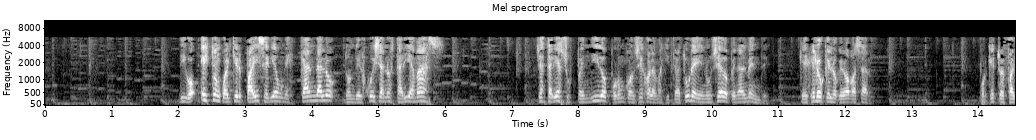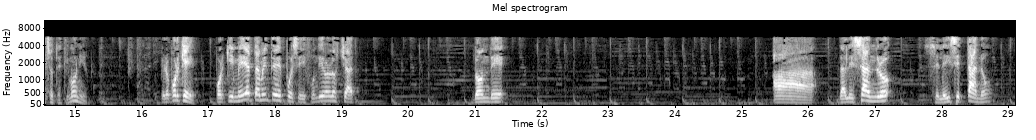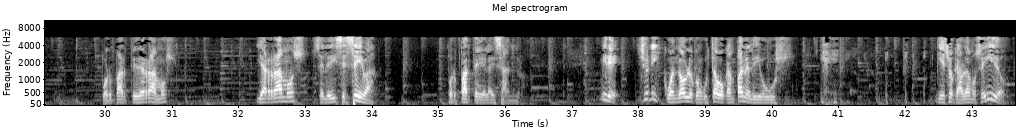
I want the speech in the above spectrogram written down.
Digo, esto en cualquier país sería un escándalo donde el juez ya no estaría más. Ya estaría suspendido por un consejo de la magistratura y denunciado penalmente. Que creo que es lo que va a pasar. Porque esto es falso testimonio. ¿Pero por qué? Porque inmediatamente después se difundieron los chats donde a D'Alessandro se le dice Tano por parte de Ramos y a Ramos se le dice Seba por parte de Alessandro. Mire, yo ni cuando hablo con Gustavo Campana le digo Gus. Y eso que hablamos seguido.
